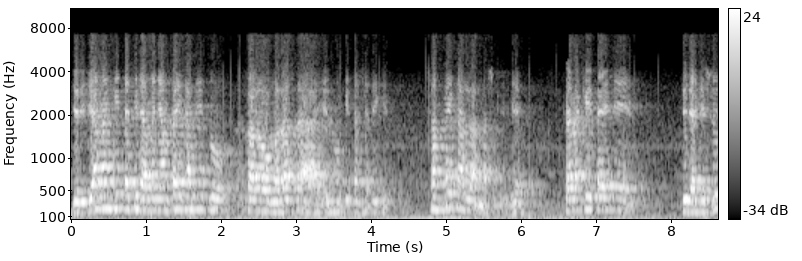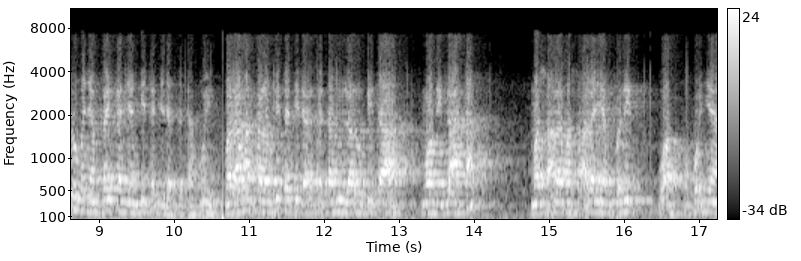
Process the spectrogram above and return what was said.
Jadi jangan kita tidak menyampaikan itu kalau merasa ilmu kita sedikit. Sampaikanlah mas. Ya. Karena kita ini tidak disuruh menyampaikan yang kita tidak ketahui. Malahan kalau kita tidak ketahui lalu kita mau dikata masalah-masalah yang pelik, wah pokoknya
